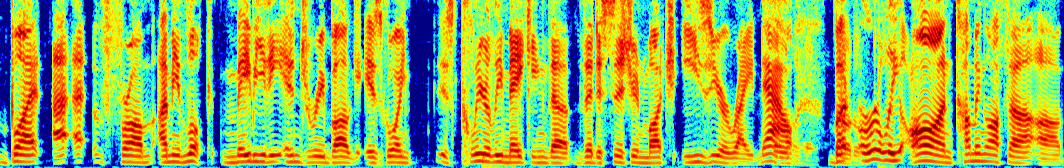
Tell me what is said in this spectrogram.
But I, from, I mean, look, maybe the injury bug is going is clearly making the the decision much easier right now. Totally, but totally. early on, coming off a, a,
